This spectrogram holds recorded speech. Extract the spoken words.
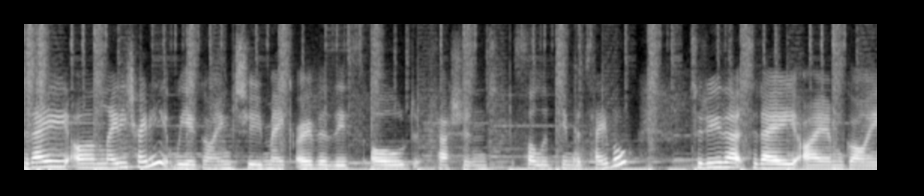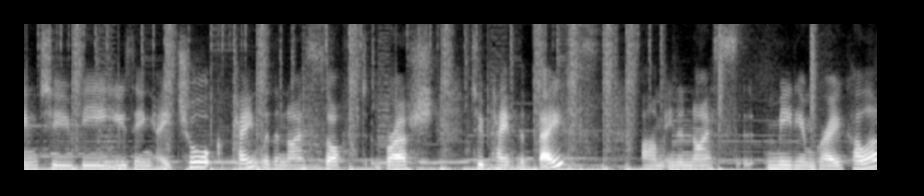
Today on Lady Tradie we are going to make over this old fashioned solid timber table. To do that today I am going to be using a chalk paint with a nice soft brush to paint the base um, in a nice medium grey colour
